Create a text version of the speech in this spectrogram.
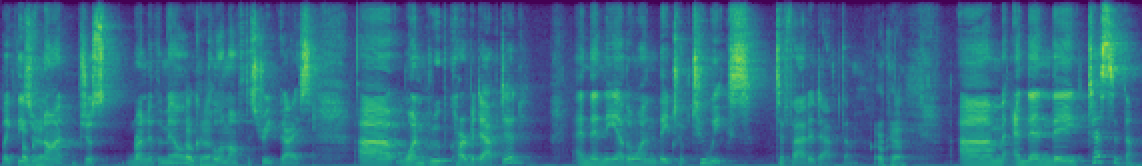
Like these okay. are not just run of the mill, okay. pull them off the street guys. Uh, one group carb adapted, and then the other one they took two weeks to fat adapt them. Okay. Um, and then they tested them.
